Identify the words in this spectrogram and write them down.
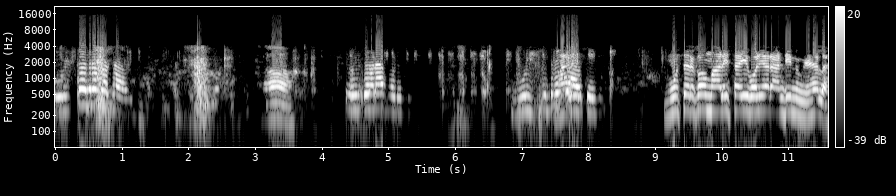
ବୁଲଟଜ ର କଥା ହଉଛି ହଁ ଜଣା ପଡୁଛି ବୁଲଟଜ ର କଥା ମୁଁ ସେରକମ ମାଳି ସାହି ଭଳିଆ ରାଣ୍ଡି ନୁହେଁ ହେଲା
